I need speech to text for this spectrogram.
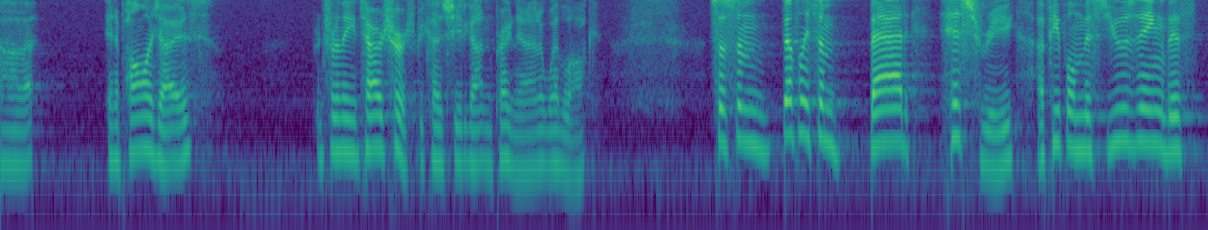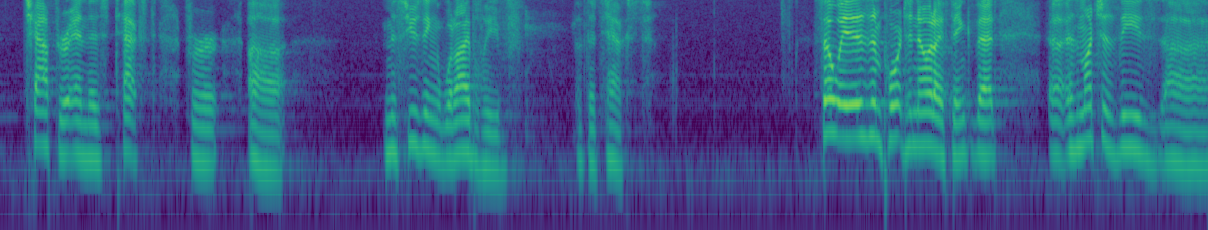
uh, and apologize in front of the entire church because she had gotten pregnant out of wedlock. So, some definitely some bad history of people misusing this chapter and this text for uh, misusing what I believe that the text. So, it is important to note, I think, that uh, as much as these, uh,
